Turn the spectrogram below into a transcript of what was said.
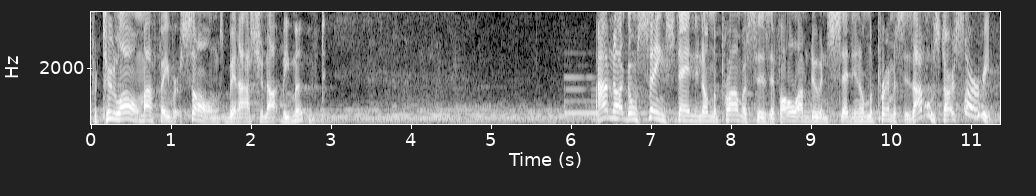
For too long, my favorite song's been I Should Not Be Moved. I'm not going to sing standing on the promises if all I'm doing is sitting on the premises. I'm going to start serving.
